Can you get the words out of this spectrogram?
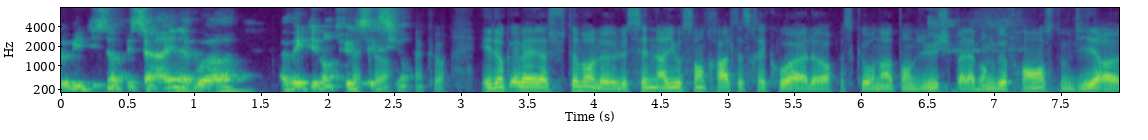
Covid-19. Mais ça n'a rien à voir avec d'éventuelles sessions. D'accord. Et donc, eh ben, justement, le, le, scénario central, ce serait quoi alors? Parce qu'on a entendu, je sais pas, la Banque de France nous dire euh,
